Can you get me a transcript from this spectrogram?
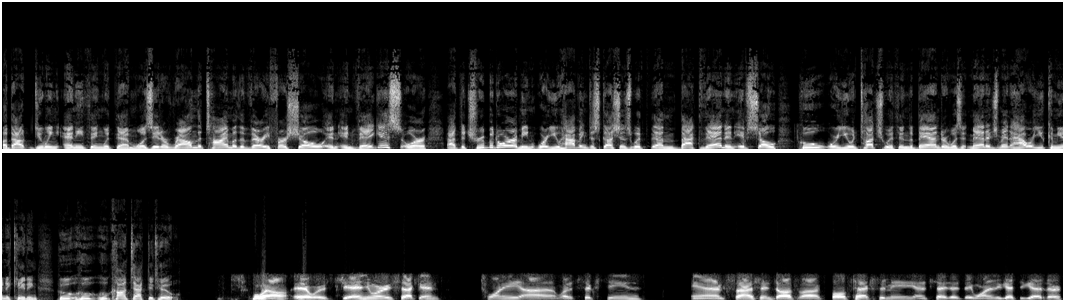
about doing anything with them? Was it around the time of the very first show in in Vegas or at the Troubadour? I mean, were you having discussions with them back then? And if so, who were you in touch with in the band or was it management? How are you communicating? Who who who contacted who? Well, it was January second, twenty uh what sixteen, and Slash and Duff uh, both texted me and said that they wanted to get together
